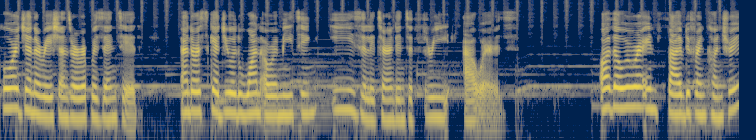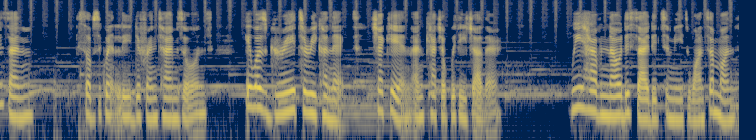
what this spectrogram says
Four generations were represented, and our scheduled one hour meeting easily turned into three hours. Although we were in five different countries and subsequently different time zones, it was great to reconnect, check in, and catch up with each other. We have now decided to meet once a month,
